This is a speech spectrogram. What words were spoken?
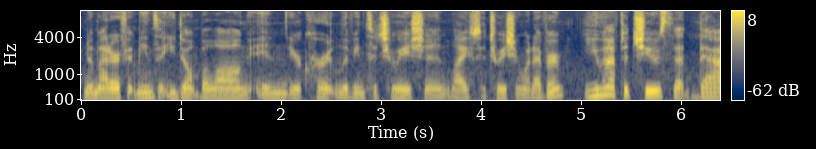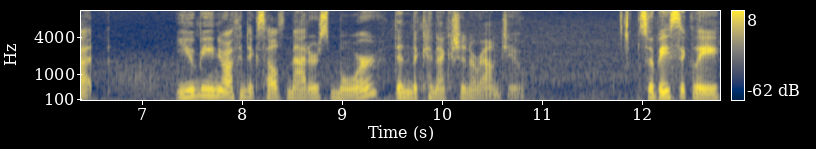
no matter if it means that you don't belong in your current living situation life situation whatever you have to choose that that you being your authentic self matters more than the connection around you so basically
